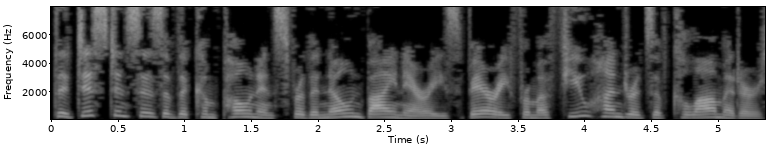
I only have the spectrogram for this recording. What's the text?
The distances of the components for the known binaries vary from a few hundreds of kilometers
